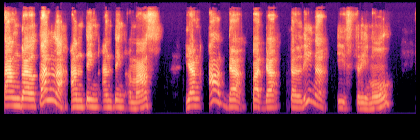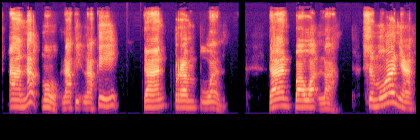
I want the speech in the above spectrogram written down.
tanggalkanlah anting-anting emas yang ada pada telinga istrimu, anakmu laki-laki dan perempuan. Dan bawalah semuanya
